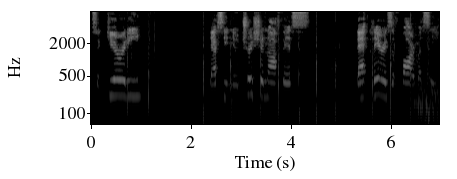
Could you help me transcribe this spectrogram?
Security. That's the nutrition office. That there is a pharmacy.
